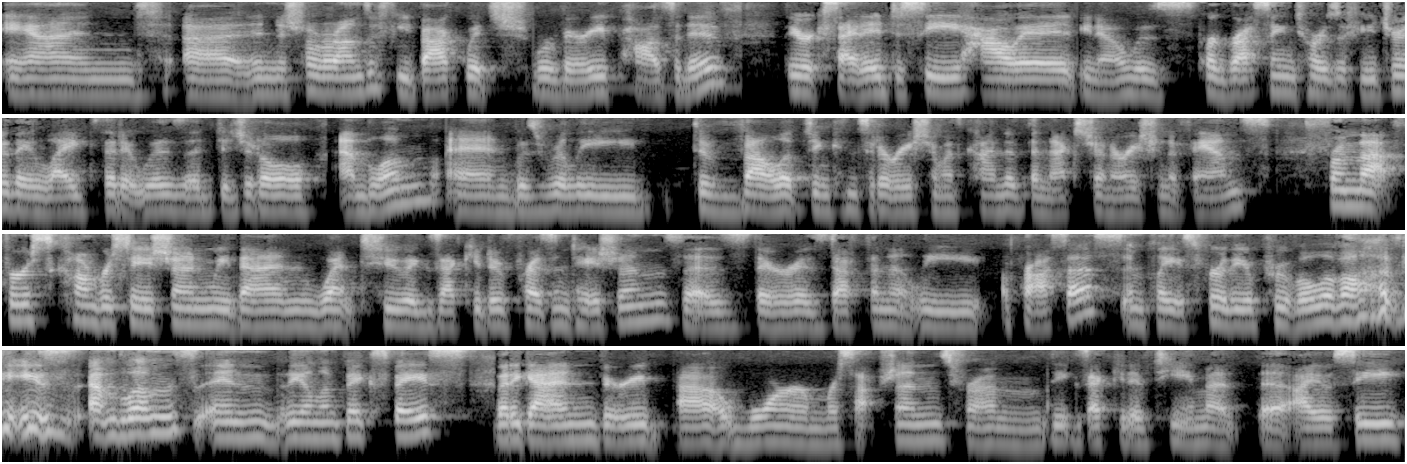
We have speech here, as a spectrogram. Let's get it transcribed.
and uh, initial rounds of feedback, which were very positive they were excited to see how it, you know, was progressing towards the future. They liked that it was a digital emblem and was really developed in consideration with kind of the next generation of fans. From that first conversation, we then went to executive presentations as there is definitely a process in place for the approval of all of these emblems in the Olympic space. But again, very uh, warm receptions from the executive team at the IOC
